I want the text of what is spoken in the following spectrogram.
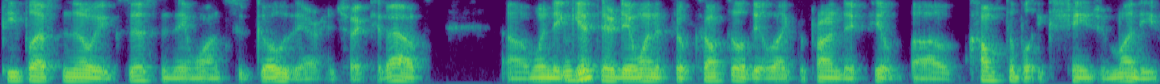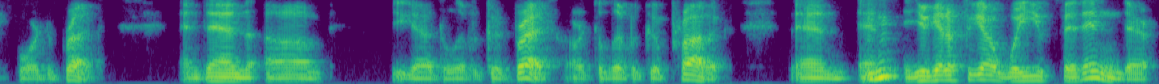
people have to know it exists, and they want to go there and check it out. Uh, when they mm-hmm. get there, they want to feel comfortable. They like the product. They feel uh, comfortable exchanging money for the bread, and then um, you got to deliver good bread or deliver good product, and and mm-hmm. you got to figure out where you fit in there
